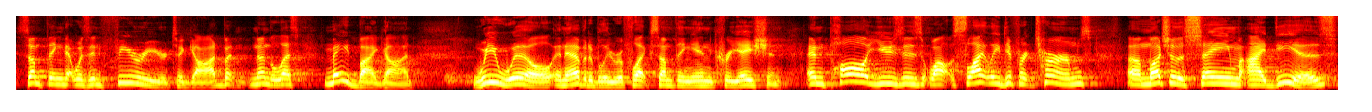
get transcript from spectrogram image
something that was inferior to God, but nonetheless made by God. We will inevitably reflect something in creation. And Paul uses, while slightly different terms, uh, much of the same ideas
